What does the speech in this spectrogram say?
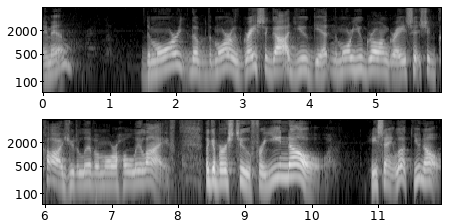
Amen? The more, the, the more grace of God you get, and the more you grow in grace, it should cause you to live a more holy life. Look at verse 2 For ye know, he's saying, Look, you know.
